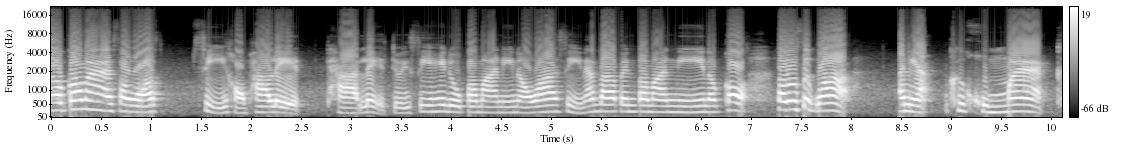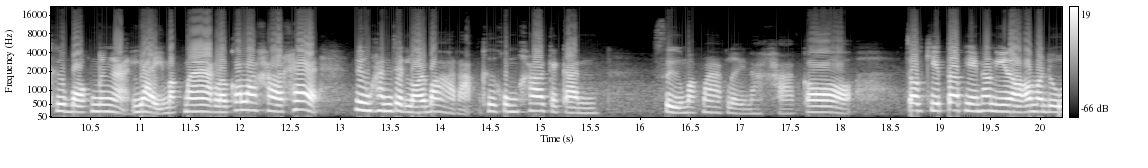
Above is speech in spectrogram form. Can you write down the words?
แล้วก็มาสวอตสีของพาเลตทาเลตจุยซี่ให้ดูประมาณนี้เนาะว่าสีหน้าตาเป็นประมาณนี้แล้วก็เรารู้สึกว่าอันเนี้ยคือคุ้มมากคือบล็อกหนึ่งอะใหญ่มากๆ แล้วก็ราคาแค่ 1,700 บาทอะคือคุ้มค่าแก่การซื้อมากๆเลยนะคะ ก็จบคลิปแต่เพียงเท่านี้เนาะเอามาดู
